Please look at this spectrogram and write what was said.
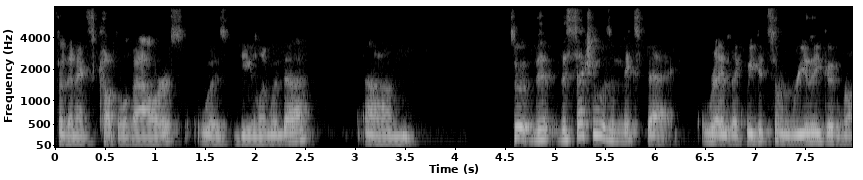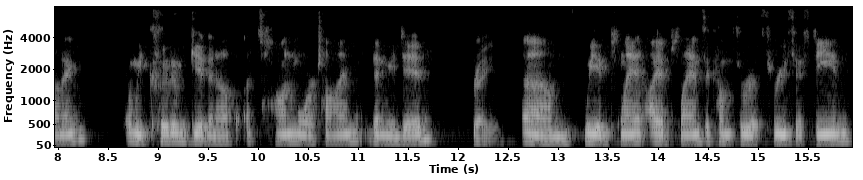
for the next couple of hours was dealing with that. Um, so the the section was a mixed bag, right? Like we did some really good running, and we could have given up a ton more time than we did. Right. Um, we had planned. I had planned to come through at 3:15.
